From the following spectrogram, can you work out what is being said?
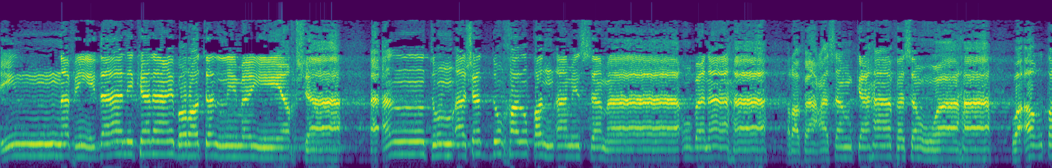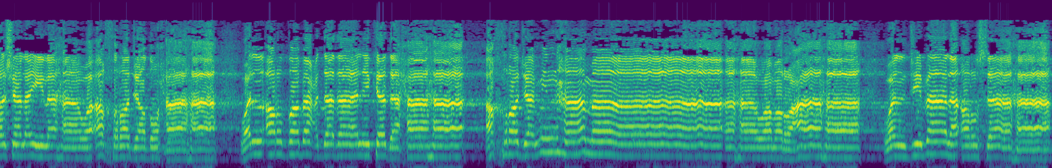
إن في ذلك لعبرة لمن يخشى. أأنتم أشد خلقا أم السماء بناها؟ رفع سمكها فسواها وأغطش ليلها وأخرج ضحاها. والأرض بعد ذلك دحاها أخرج منها ماءها ومرعاها. والجبال أرساها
